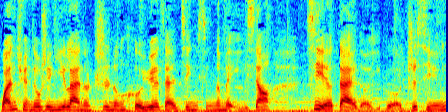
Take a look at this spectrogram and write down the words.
完全都是依赖呢智能合约在进行的每一项借贷的一个执行。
